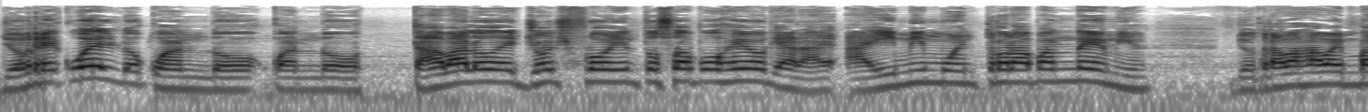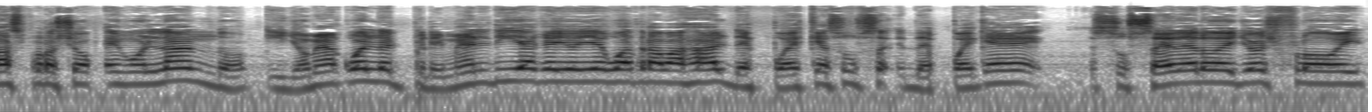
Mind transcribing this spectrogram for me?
Yo recuerdo cuando, cuando estaba lo de George Floyd en todo su apogeo, que ahí mismo entró la pandemia. Yo trabajaba en Bass Pro Shop en Orlando y yo me acuerdo el primer día que yo llego a trabajar después que, suce- después que sucede lo de George Floyd,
